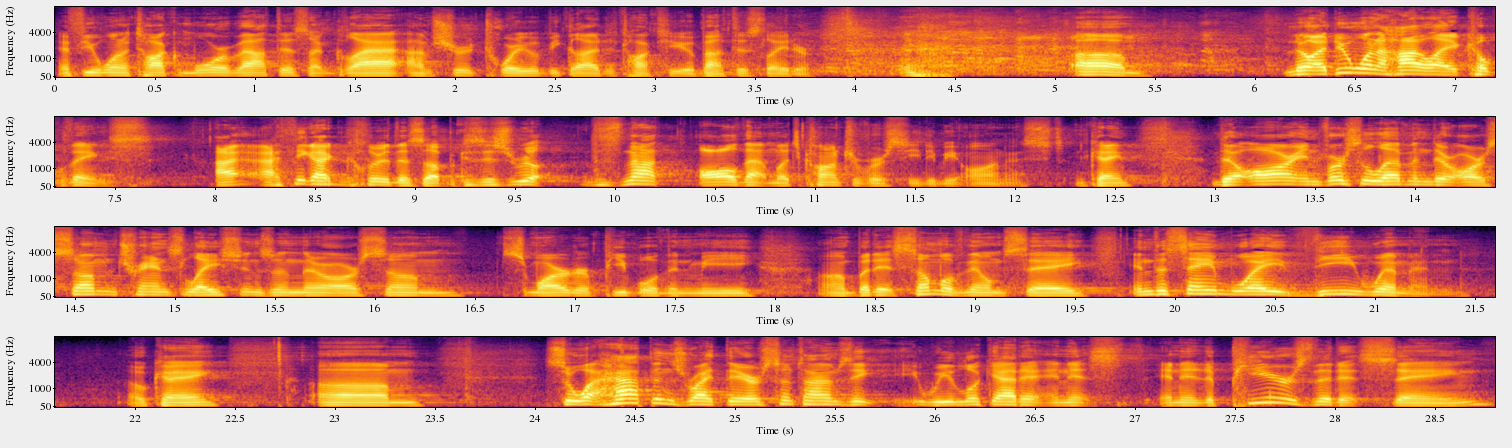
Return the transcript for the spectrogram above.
If you want to talk more about this, I'm glad. I'm sure Tori would be glad to talk to you about this later. um, no, I do want to highlight a couple things. I, I, think I can clear this up because it's real, there's not all that much controversy, to be honest. Okay, there are in verse 11 there are some translations and there are some smarter people than me, uh, but it, some of them say in the same way the women. Okay. Um, so what happens right there, sometimes it, we look at it and, it's, and it appears that it's saying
